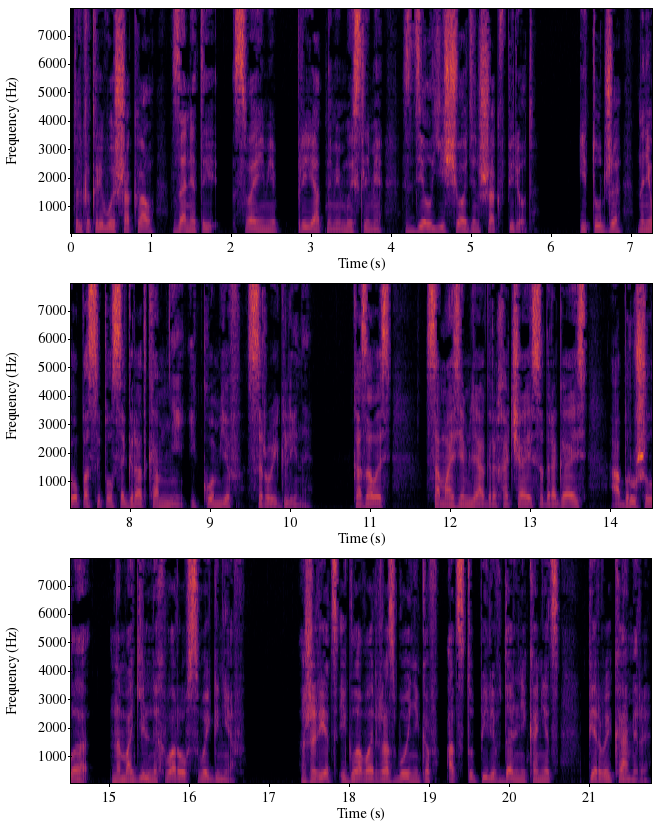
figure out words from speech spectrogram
Только кривой шакал, занятый своими приятными мыслями, сделал еще один шаг вперед. И тут же на него посыпался град камней и комьев сырой глины. Казалось, сама земля, грохоча и содрогаясь, обрушила на могильных воров свой гнев. Жрец и главарь разбойников отступили в дальний конец первой камеры,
